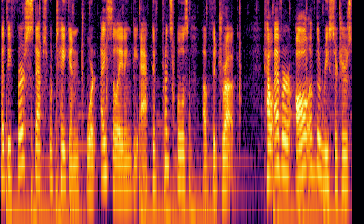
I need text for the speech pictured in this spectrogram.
that the first steps were taken toward isolating the active principles of the drug. However, all of the researchers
